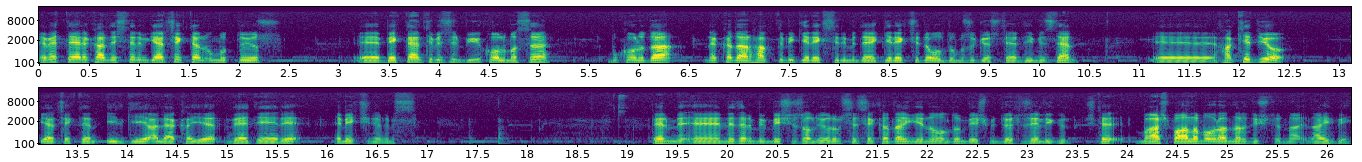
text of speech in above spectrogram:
Evet değerli kardeşlerim gerçekten umutluyuz. Ee, beklentimizin büyük olması bu konuda ne kadar haklı bir gereksinimde, gerekçede olduğumuzu gösterdiğimizden eee, hak ediyor gerçekten ilgiyi, alakayı ve değeri emekçilerimiz. Ben eee, neden 1500 alıyorum? SSK'dan yeni oldum 5450 gün. İşte maaş bağlama oranları düştü Na- Nail Bey.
